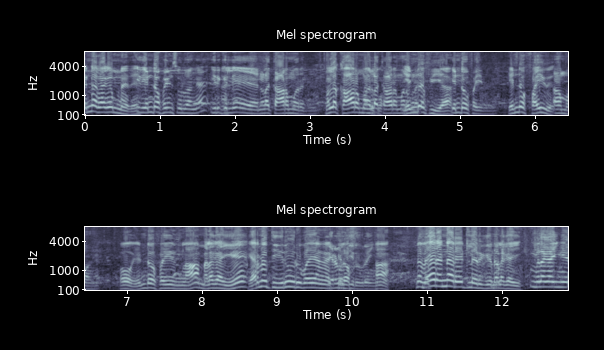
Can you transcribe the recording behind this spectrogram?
என்ன ரகம்னா இது? இது எண்டோ ஃபைவ்னு சொல்லுவாங்க. இருக்கலே நல்லா காரமா இருக்குங்க நல்ல காரமா நல்லா இருக்கும். காரமா எண்டோஃபியா எண்டோ ஃபைவ் எண்டோ ஃபைவ் ஆமாங்க. ஓ எண்டோ ஃபைவ்ங்களா மிளகாய். இரநூத்தி இருபது ரூபாய் அங்கே கிலோ? 220 ரூபாய்ங்க. ஆ. வேற என்ன ரேட்ல இருக்கு மிளகாய்? மிளகாய்ங்க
